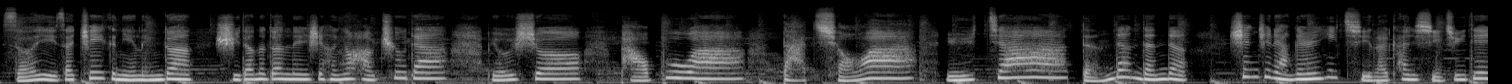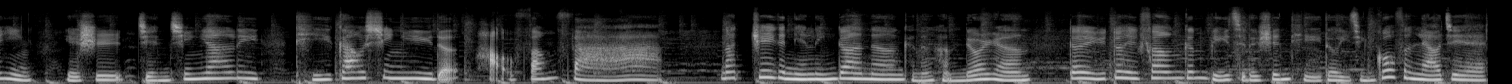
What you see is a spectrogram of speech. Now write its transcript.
所以，在这个年龄段，适当的锻炼是很有好处的，比如说跑步啊。打球啊，瑜伽啊，等等等等，甚至两个人一起来看喜剧电影，也是减轻压力、提高性欲的好方法。那这个年龄段呢，可能很多人对于对方跟彼此的身体都已经过分了解，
